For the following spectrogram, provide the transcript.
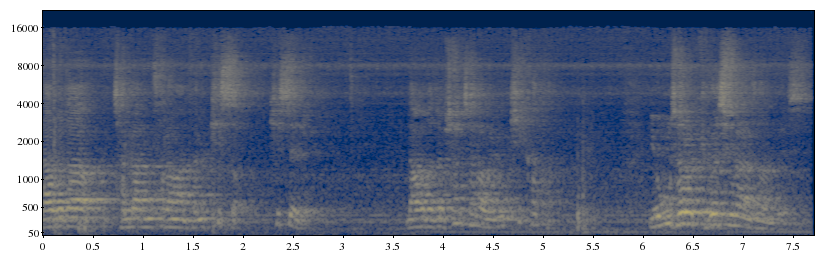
나보다 잘난 사람한테는 kiss, kiss해줘. 나보다 좀 션찮다고 kick하다. 용서를 그런 식으로 하는 사람도 있어.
